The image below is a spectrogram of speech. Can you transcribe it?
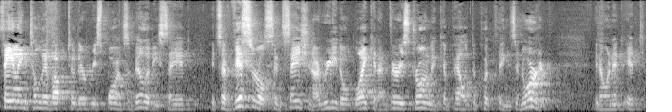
failing to live up to their responsibilities. Say it, it's a visceral sensation. I really don't like it. I'm very strongly compelled to put things in order. You know, and it, it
